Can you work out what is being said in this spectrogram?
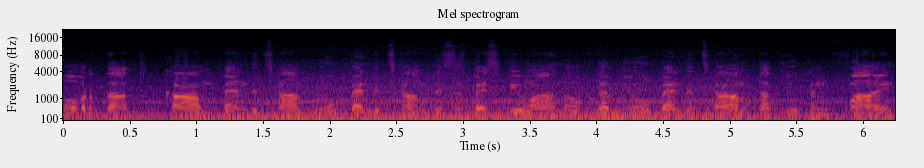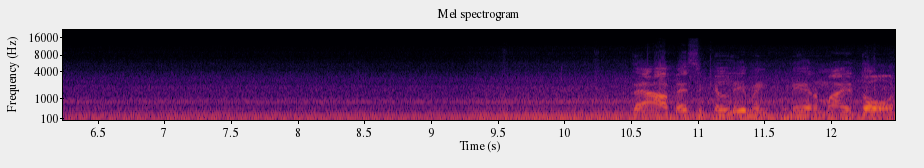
over that camp, bandits camp, new bandits camp. This is basically one of the new bandits camp that you can find. They are basically living near my door.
